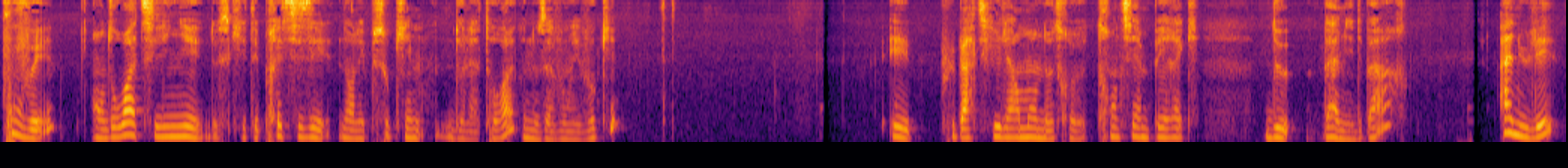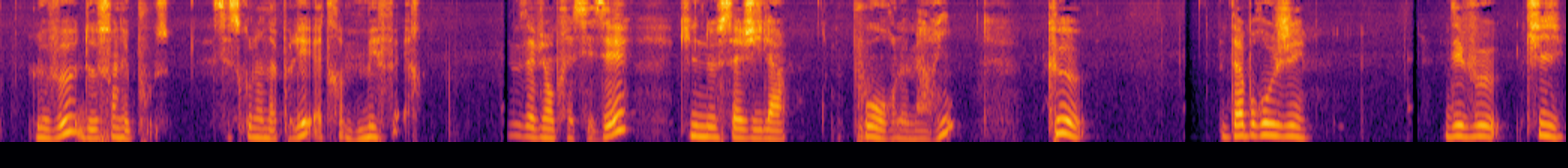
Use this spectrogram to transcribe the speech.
pouvaient, en droite lignée de ce qui était précisé dans les psukim de la Torah que nous avons évoqués, et plus particulièrement notre 30e Pérec de Bamidbar, annuler le vœu de son épouse. C'est ce que l'on appelait être méfaire. Nous avions précisé qu'il ne s'agit là, pour le mari, que d'abroger des vœux qui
